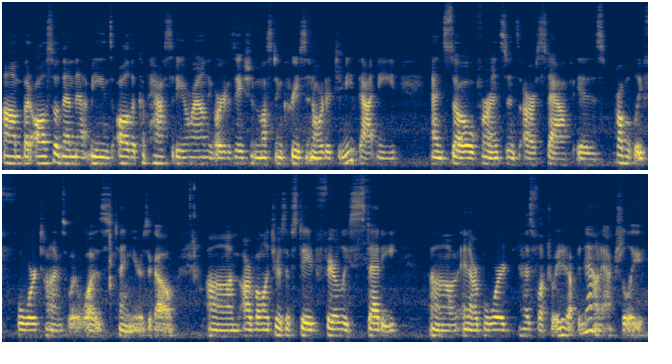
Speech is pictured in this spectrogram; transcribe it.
Um, but also, then that means all the capacity around the organization must increase in order to meet that need. And so, for instance, our staff is probably four times what it was 10 years ago. Um, our volunteers have stayed fairly steady, um, and our board has fluctuated up and down, actually.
